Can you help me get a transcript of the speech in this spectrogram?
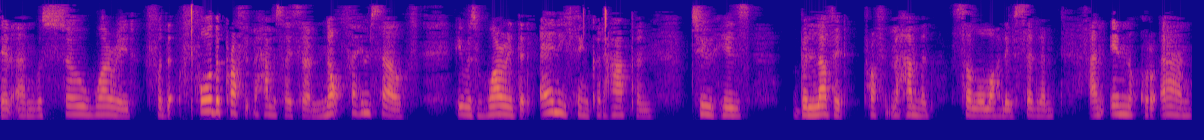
and was so worried for the for the Prophet Muhammad not for himself. He was worried that anything could happen to his beloved Prophet Muhammad sallallahu alaihi wasallam. And in the Quran,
